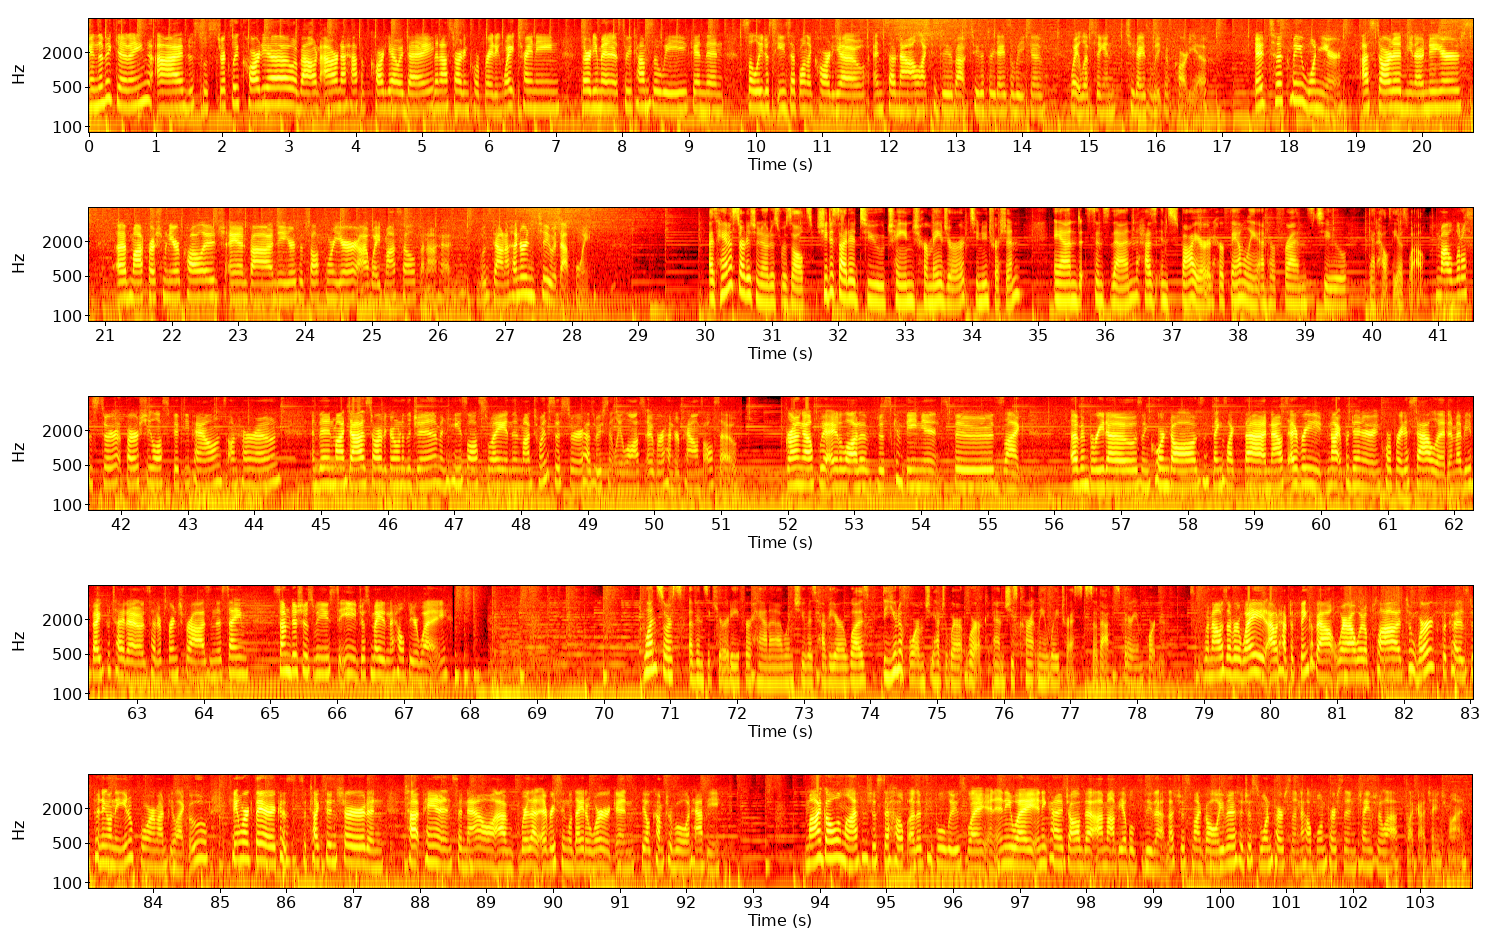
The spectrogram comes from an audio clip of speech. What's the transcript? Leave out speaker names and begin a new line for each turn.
In the beginning, I just was strictly cardio, about an hour and a half of cardio a day. Then I started incorporating weight training, 30 minutes, three times a week, and then slowly just eased up on the cardio. And so now I like to do about two to three days a week of weightlifting and two days a week of cardio. It took me one year. I started, you know, New Year's of my freshman year of college, and by New Year's of sophomore year, I weighed myself and I had was down 102 at that point.
As Hannah started to notice results, she decided to change her major to nutrition and since then has inspired her family and her friends to get healthy as well.
My little sister, at first, she lost 50 pounds on her own. And then my dad started going to the gym and he's lost weight. And then my twin sister has recently lost over 100 pounds also. Growing up, we ate a lot of just convenience foods like oven burritos and corn dogs and things like that. Now it's every night for dinner, incorporate a salad and maybe a baked potato instead of french fries and the same, some dishes we used to eat just made in a healthier way.
One source of insecurity for Hannah when she was heavier was the uniform she had to wear at work, and she's currently a waitress, so that's very important.
When I was overweight, I would have to think about where I would apply to work because depending on the uniform, I'd be like, ooh, can't work there because it's a tucked in shirt and tight pants. And now I wear that every single day to work and feel comfortable and happy. My goal in life is just to help other people lose weight in any way, any kind of job that I might be able to do that. That's just my goal. Even if it's just one person, to help one person change their life like I changed mine.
